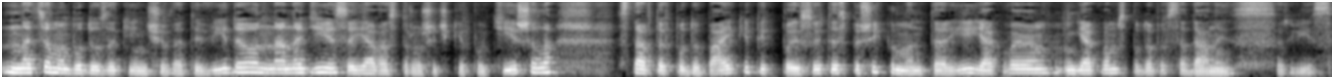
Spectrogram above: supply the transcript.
На цьому буду закінчувати відео. На надіюся, я вас трошечки потішила. Ставте вподобайки, підписуйтесь, пишіть коментарі, як, ви, як вам сподобався даний сервіс.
